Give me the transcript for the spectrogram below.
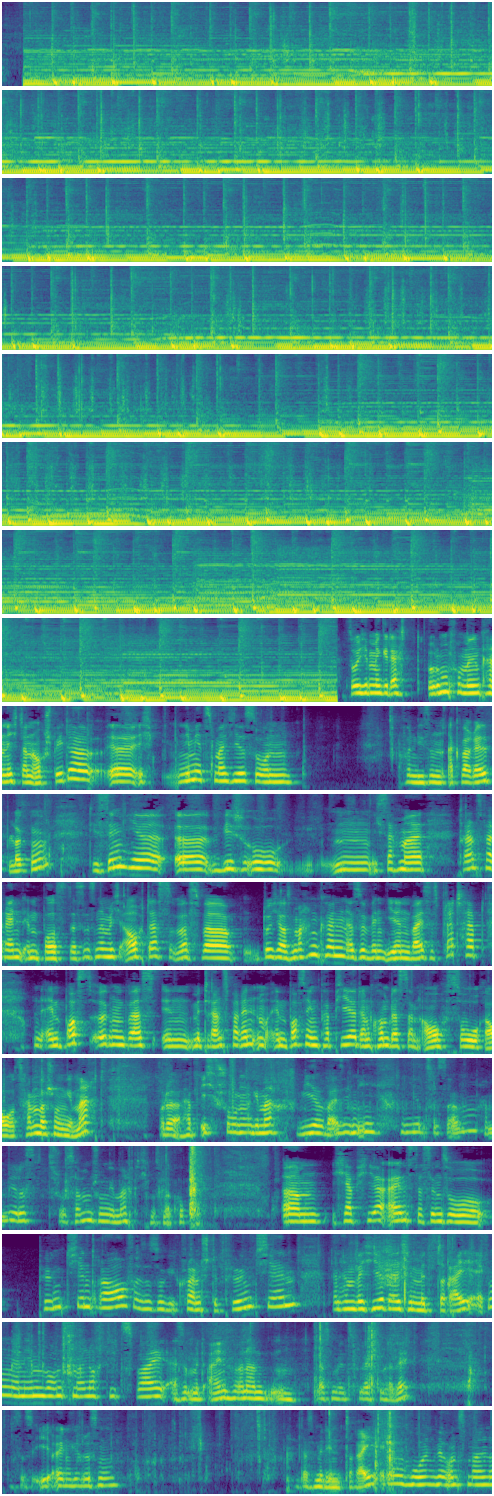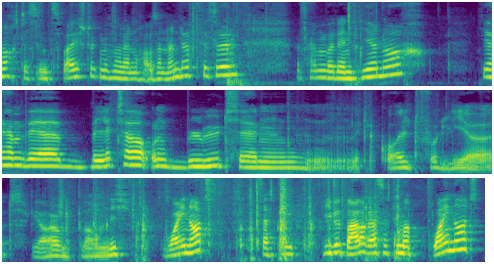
Habe mir gedacht, rumfummeln kann ich dann auch später. Äh, ich nehme jetzt mal hier so ein von diesen Aquarellblöcken. Die sind hier äh, wie so, mh, hm, ich sag mal, transparent im Boss. Das ist nämlich auch das, was wir durchaus machen können. Also wenn ihr ein weißes Blatt habt und embost irgendwas in, mit transparentem Embossing-Papier, dann kommt das dann auch so raus. Haben wir schon gemacht. Oder habe ich schon gemacht. Wir, weiß ich nicht, wir zusammen. Haben wir das zusammen schon gemacht? Ich muss mal gucken. Ähm, ich habe hier eins, das sind so Pünktchen drauf, also so gecrunchte Pünktchen. Dann haben wir hier welche mit Dreiecken, da nehmen wir uns mal noch die zwei. Also mit Einhörnern hm, lassen wir jetzt vielleicht mal weg. Das ist eh eingerissen. Das mit den Dreiecken holen wir uns mal noch. Das sind zwei Stück, müssen wir dann noch auseinanderfisseln. Was haben wir denn hier noch? Hier haben wir Blätter und Blüten mit Gold foliert. Ja, warum nicht? Why not? Sagt die liebe Barbara, sagt immer, why not?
